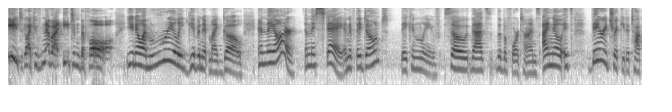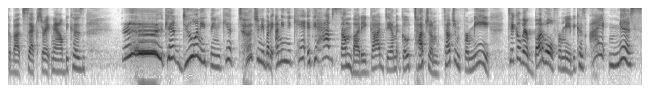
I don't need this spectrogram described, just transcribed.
eat like you've never eaten before. You know, I'm really giving it my go. And they are, and they stay. And if they don't, they can leave. So that's the before times. I know it's very tricky to talk about sex right now because you can't do anything. You can't touch anybody. I mean, you can't. If you have somebody, god damn it, go touch them. Touch them for me. Tickle their butthole for me because I miss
